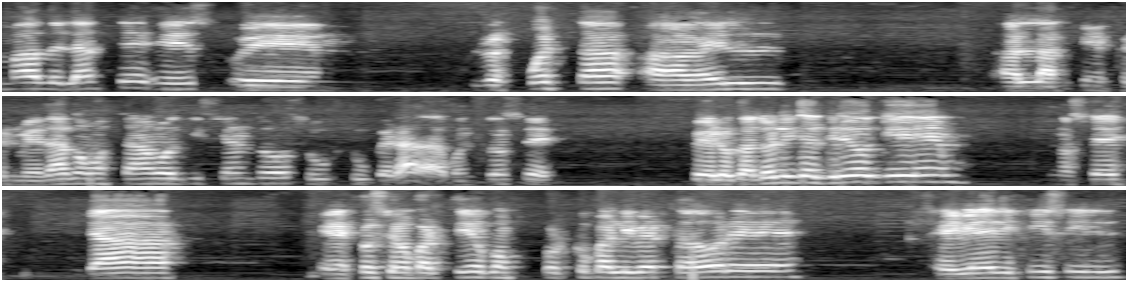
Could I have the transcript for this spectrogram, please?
más adelante es eh, respuesta a él, a la enfermedad, como estábamos diciendo, superada. Pues entonces, pero Católica creo que, no sé, ya en el próximo partido con, por Copa Libertadores se viene difícil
